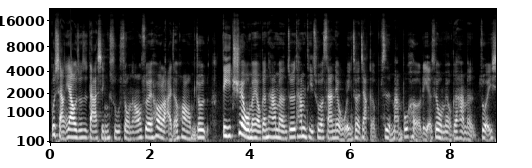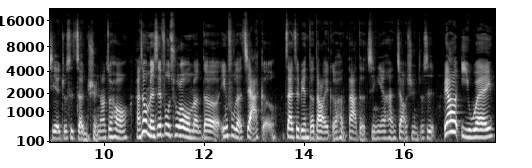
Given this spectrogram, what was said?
不想要就是大型诉讼，然后所以后来的话，我们就的确我们有跟他们，就是他们提出了三六五零这个价格是蛮不合理的，所以我们有跟他们做一些就是争取。那最后反正我们是付出了我们的应付的价格，在这边得到了一个很大的经验和教训，就是不要以为。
